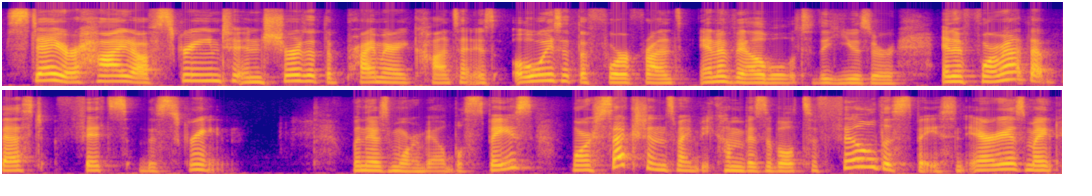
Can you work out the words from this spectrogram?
stay or hide off screen to ensure that the primary content is always at the forefront and available to the user in a format that best fits the screen. When there's more available space, more sections might become visible to fill the space and areas might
